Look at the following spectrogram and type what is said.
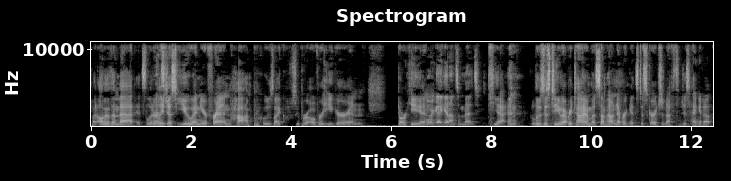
But other than that, it's literally That's- just you and your friend Hop, who's like super over eager and dorky and Boy, gotta get on some meds. yeah, and loses to you every time, but somehow never gets discouraged enough to just hang it up.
